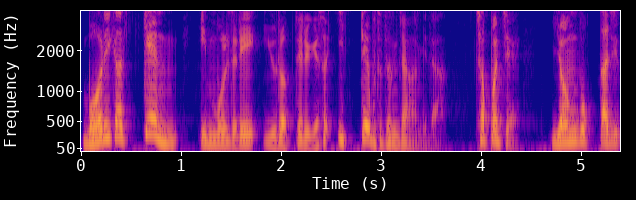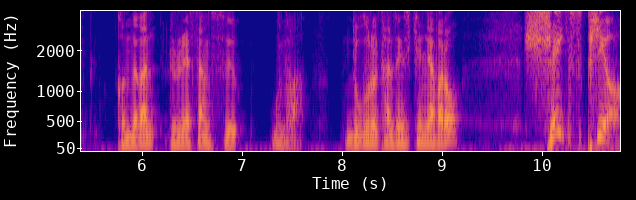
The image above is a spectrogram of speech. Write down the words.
머리가 깬 인물들이 유럽 대륙에서 이때부터 등장합니다. 첫 번째, 영국까지 건너간 르네상스 문화. 누구를 탄생시켰냐? 바로 셰익스피어가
